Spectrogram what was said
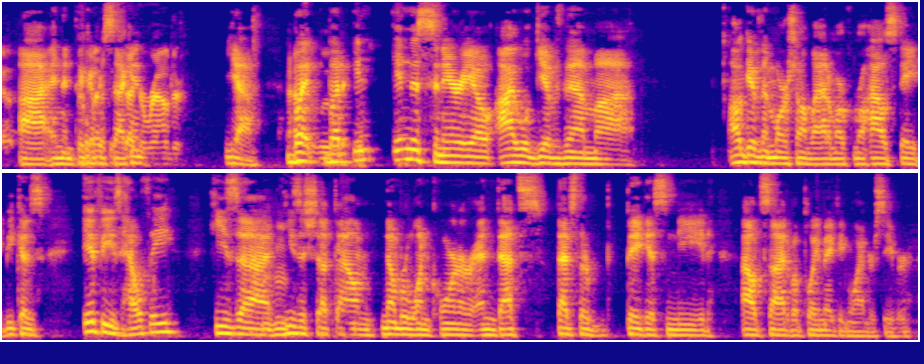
yep. uh, and then pick Collect up a second, second rounder. Yeah, Absolutely. but but in in this scenario, I will give them uh, I'll give them Marshon Lattimore from Ohio State because if he's healthy, he's uh, mm-hmm. he's a shutdown number one corner, and that's that's their biggest need outside of a playmaking wide receiver.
